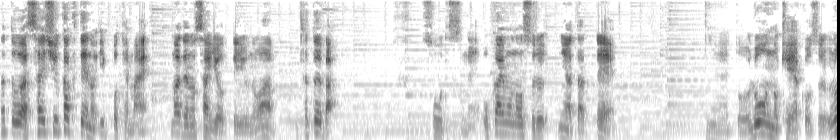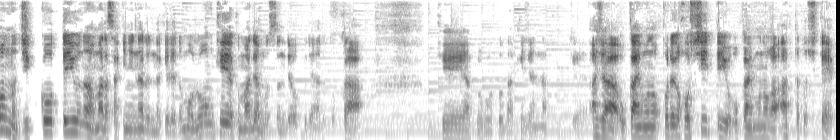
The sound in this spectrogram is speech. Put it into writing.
あとは最終確定の一歩手前までの作業っていうのは、例えば、そうですね、お買い物をするにあたって、えっ、ー、と、ローンの契約をする。ローンの実行っていうのはまだ先になるんだけれども、ローン契約までは結んでおくであるとか、契約ごとだけじゃなくて、あ、じゃあお買い物、これが欲しいっていうお買い物があったとして、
